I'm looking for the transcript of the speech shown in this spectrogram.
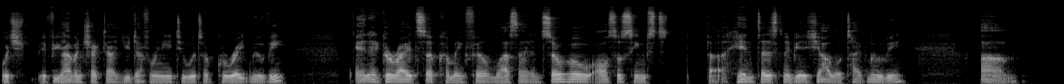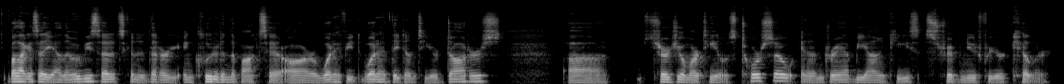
which if you haven't checked out, you definitely need to. It's a great movie. And Edgar Wright's upcoming film, Last Night in Soho, also seems to uh, hint that it's going to be a giallo type movie. Um, but like I said, yeah, the movies that it's gonna that are included in the box set are what have you what have they done to your daughters, uh, Sergio Martino's torso, and Andrea Bianchi's strip nude for your killer.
